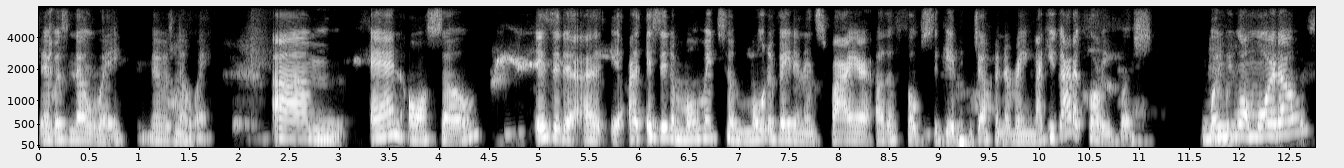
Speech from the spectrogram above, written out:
There was no way. There was no way. Um, and also, is it a, a is it a moment to motivate and inspire other folks to get jump in the ring? Like you got a Cori Bush. When we Mhm. want more of those,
